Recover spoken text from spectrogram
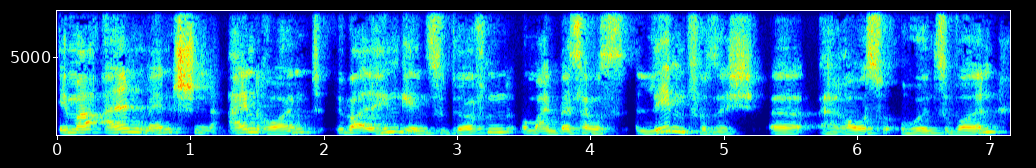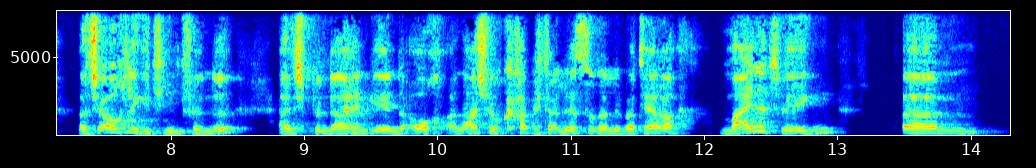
immer allen Menschen einräumt, überall hingehen zu dürfen, um ein besseres Leben für sich äh, herausholen zu wollen, was ich auch legitim finde. Also ich bin dahingehend auch Anarchokapitalist oder Libertärer. Meinetwegen, ähm,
